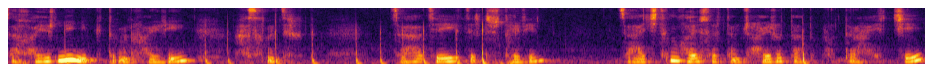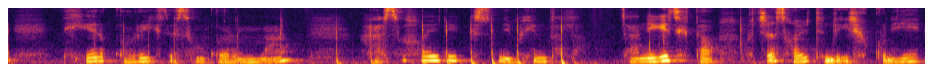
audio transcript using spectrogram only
За 2-ны 1 гэдэг нь 2-ын хасах нэг зэрэг. За зээг зэрэгчдгэрийн за ажилтхан 2 сар тамж 2-удаа бунтар хайчи. Тэгэхээр 3-ыг гэсээс 3 маань хасах 2-ыг гэс нэмэх нь 7. За нэгээс их тоо учраас 2 тэмдэг ирэхгүй нэ.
